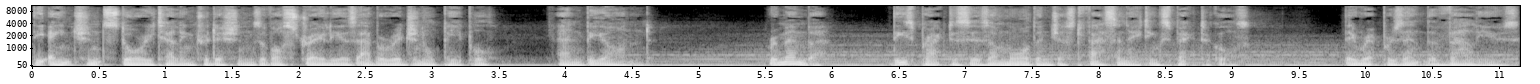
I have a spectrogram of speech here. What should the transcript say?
the ancient storytelling traditions of Australia's Aboriginal people, and beyond. Remember, these practices are more than just fascinating spectacles. They represent the values,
